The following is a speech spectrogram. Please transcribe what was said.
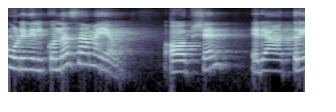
കൂടി നിൽക്കുന്ന സമയം. ഓപ്ഷൻ രാത്രി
